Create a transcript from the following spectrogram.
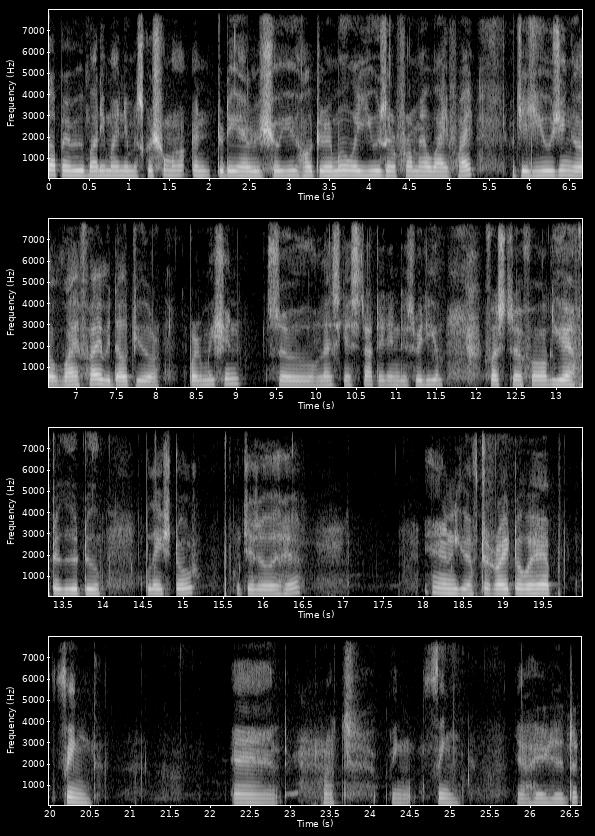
up everybody? My name is Krish Kumar and today I will show you how to remove a user from a Wi-Fi which is using your Wi-Fi without your permission. So let's get started in this video. First of all you have to go to Play Store which is over here and you have to write over here Fing and what? Fing Fing yeah here is it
